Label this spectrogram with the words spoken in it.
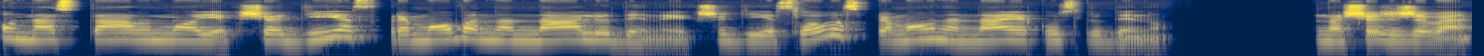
у нас ставимо, якщо дія спрямована на людину, якщо дієслово спрямоване на якусь людину, на щось живе,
